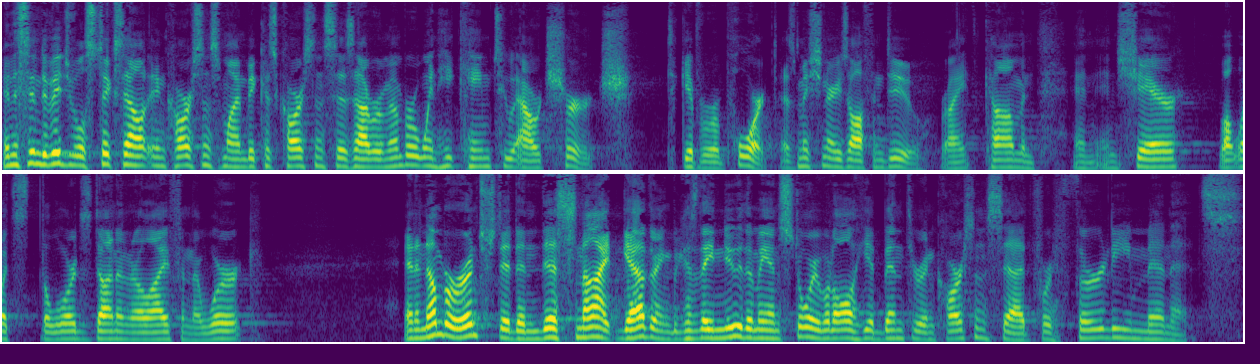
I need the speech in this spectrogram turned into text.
And this individual sticks out in Carson's mind because Carson says, I remember when he came to our church to give a report, as missionaries often do, right? Come and, and, and share what what's the Lord's done in their life and their work. And a number were interested in this night gathering because they knew the man's story, what all he had been through. And Carson said, for 30 minutes,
